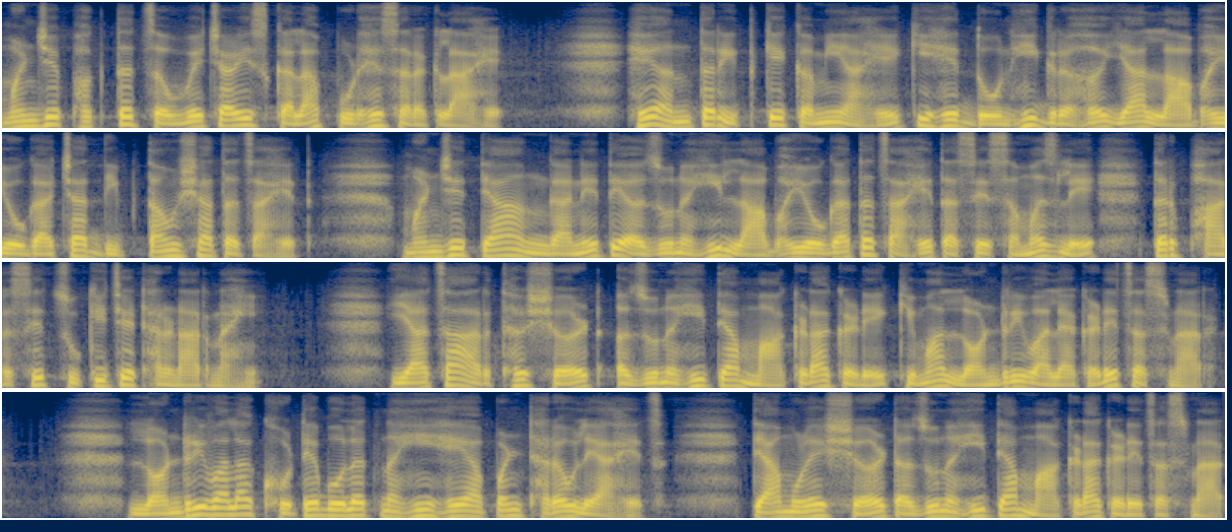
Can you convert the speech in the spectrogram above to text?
म्हणजे फक्त चव्वेचाळीस कला पुढे सरकला आहे. हे अंतर इतके कमी आहे की हे दोन्ही ग्रह या लाभयोगाच्या दीप्तांशातच आहेत. म्हणजे त्या अंगाने ते अजूनही लाभयोगातच आहेत असे समजले तर फारसे चुकीचे ठरणार नाही. याचा अर्थ शर्ट अजूनही त्या माकडाकडे किंवा लॉन्ड्रीवाल्याकडेच असणार. लॉन्ड्रीवाला खोटे बोलत नाही हे आपण ठरवले आहेच. त्यामुळे शर्ट अजूनही त्या माकडाकडेच असणार.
